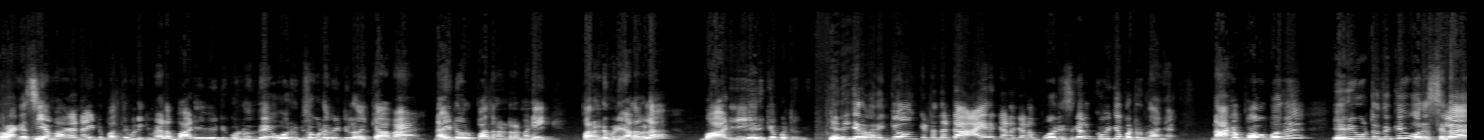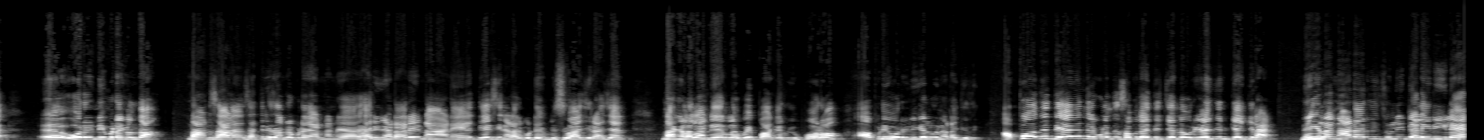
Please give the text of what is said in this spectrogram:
ரகசியமாக நைட்டு பத்து மணிக்கு மேலே பாடியை வீட்டுக்கு கொண்டு வந்து ஒரு நிமிஷம் கூட வீட்டில் வைக்காம நைட்டு ஒரு பதினொன்றரை மணி பன்னெண்டு மணி அளவில் பாடியை எரிக்கப்பட்டிருக்கு. எரிக்கிற வரைக்கும் கிட்டத்தட்ட ஆயிரக்கணக்கான போலீஸ்கள் குவிக்கப்பட்டிருந்தாங்க. நாங்கள் போகும்போது எரிவூட்டுறதுக்கு ஒரு சில ஒரு நிமிடங்கள் தான் நான் சா சத்திரி சான்றப்பட அண்ணன் ஹரி நடாரு நானே தேசிய நடார் கூட்டம் சிவாஜிராஜன். நாங்களெல்லாம் நேரில் போய் பார்க்கறதுக்கு போகிறோம் அப்படி ஒரு நிகழ்வு நடக்குது. அப்போது தேவேந்திர குலத்து சமுதாயத்தைச் சேர்ந்த ஒரு இளைஞன் கேட்கிறான். நீங்களாம் நாடாருன்னு சொல்லிட்டு அழகிறீங்களே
